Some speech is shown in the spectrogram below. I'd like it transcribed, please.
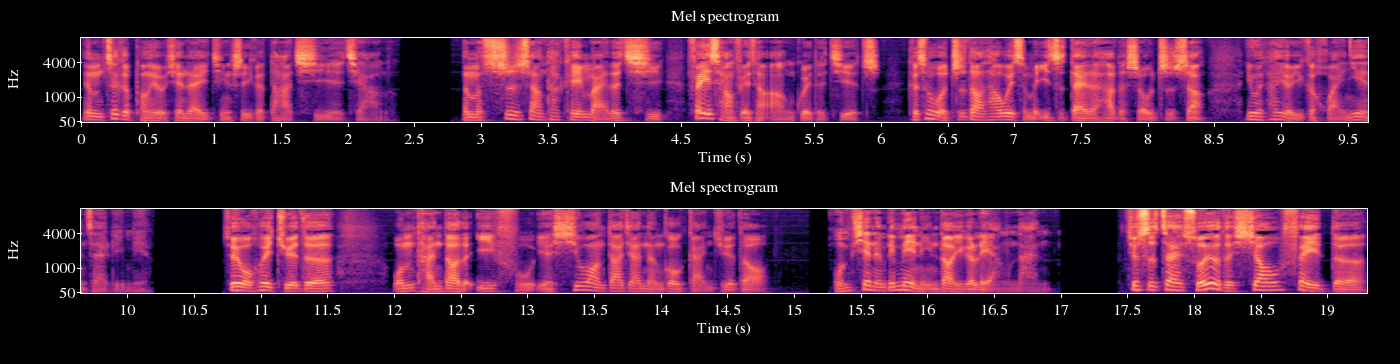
那么这个朋友现在已经是一个大企业家了。那么事实上，他可以买得起非常非常昂贵的戒指。可是我知道他为什么一直戴在他的手指上，因为他有一个怀念在里面。所以我会觉得，我们谈到的衣服，也希望大家能够感觉到，我们现在面临到一个两难，就是在所有的消费的。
